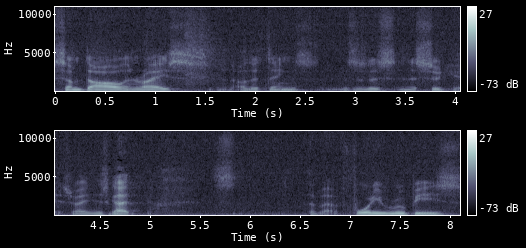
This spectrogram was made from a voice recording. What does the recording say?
some dal and rice and other things. This is in a suitcase, right? He's got about 40 rupees,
